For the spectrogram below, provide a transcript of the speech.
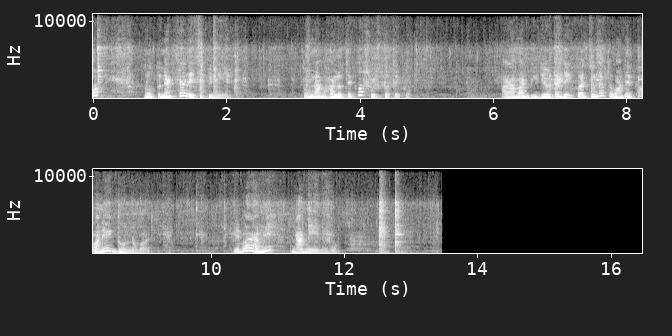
নতুন একটা রেসিপি নিয়ে। তোমরা ভালো থেকো, সুস্থ থেকো। আর আমার ভিডিওটা দেখবার জন্য তোমাদেরকে অনেক ধন্যবাদ। এবার আমি নামিয়ে নেব।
